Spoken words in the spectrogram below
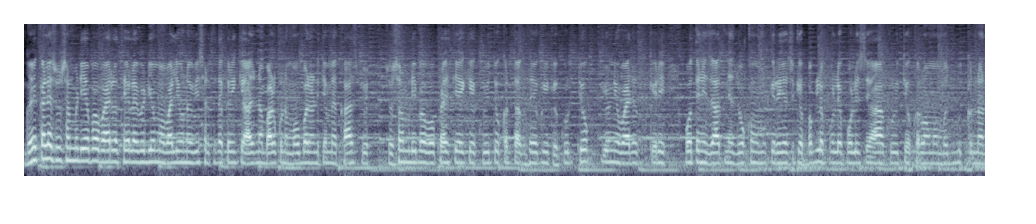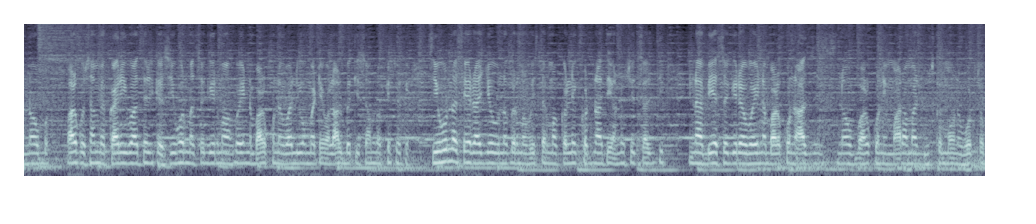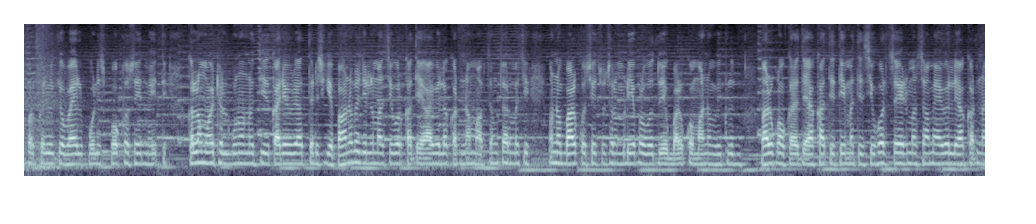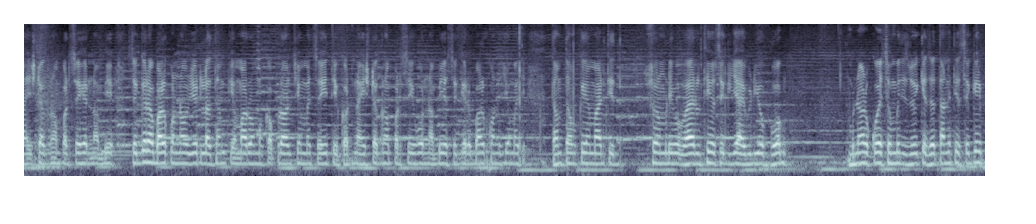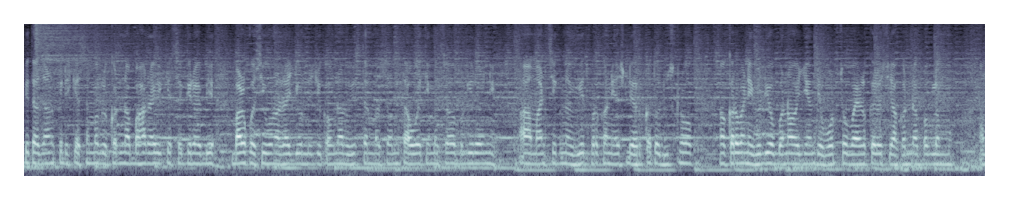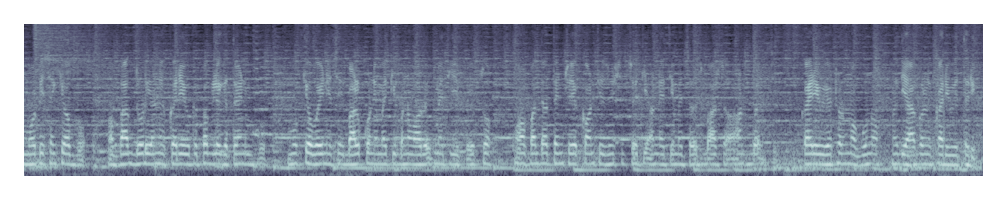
ગઈકાલે social media પર viral થયેલા વિડીયોમાં વાલીઓને વિચાર થતા કરી કે આજના બાળકોને મોબાઈલ અને તેમને ખાસ સોશિયલ મીડિયા પર વપરાય છે કે કૃત્યો કરતા થયું કે કૃત્યોને વાયરલ કરી પોતાની જાતને જોખમમાં મૂકી રહ્યા છે કે પગલે પગલે પોલીસે આ કૃત્યો કરવામાં મજબૂત કરનાર નવ બાળકો સામે કાર્યવાહી કરી કે સિહોરમાં સગીરમાં વયના બાળકોને વાલીઓ માટે લાલબત્તી સામનો થશે કે સિહોરના શહેર રાજ્ય નગરમાં વિસ્તારમાં કલેક ઘટનાથી અનુસૂચિત જાતિ એના બે સગીરા વયના બાળકોને આજ નવ બાળકોની મારામારી દુષ્કર્મોને વોટ્સઅપ પર કર્યું કે વાયલ પોલીસ પોક્સો સહિત માહિતી કલમો હેઠળ ગુનો નોંધી કાર્યવાહી હાથ ધરી છે. ભાવનગર જિલ્લામાં સિવર ખાતે આવેલા ઘટનામાં સંસાર મચી અને બાળકો સહિત સોશિયલ મીડિયા પર વધુ એક બાળકો માનવ વિકૃત બાળકો કરે તે આ ખાતે તેમાંથી સિહોર શહેરમાં સામે આવેલી આ ઘટના ઇન્સ્ટાગ્રામ પર શહેરના બે સગીરા બાળકો નવ જેટલા ધમકી મારવામાં કપડાં જેમજ સહિત ઘટના ઇન્સ્ટાગ્રામ પર સિહોરના બે સગીરા બાળકોને જેમાંથી ધમધમકી મારતી સોશિયલ મીડિયા પર વાયરલ થયો છે. કે આ વીડિયો ભોગ બનાવનાર કોઈ સંબંધી જોઈ કે જતા નથી સગીર પિતા જાણ કરીશ કે સમગ્ર ઘટના બહાર આવી કે સગીરા બે બાળકો સિવોના રાજ્યો નજીક આવનાર વિસ્તારમાં ક્ષમતા હોય તેમજ સહભગીરાની આ માનસિકના વિવિધ પ્રકારની અસલી હરકતો દુષ્કર્મ કરવાની વીડિયો બનાવે જેમ તે વોટ્સઅપ વાયરલ કર્યો છે આ ઘટના પગલે મોટી સંખ્યા ભાગ દોડી અને કરી કે પગલે કે ત્રણ મુખ્ય વયની છે બાળકોને માહિતી બનાવવા આરોપીમાંથી એકસો પંદર ત્રણસો એકાવનથી નિશ્ચિત અને તેમજ બારસો આઠ કાર્યવાહી હેઠળમાં ગુનો નોંધી આગળની કાર્યવાહી ધરી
